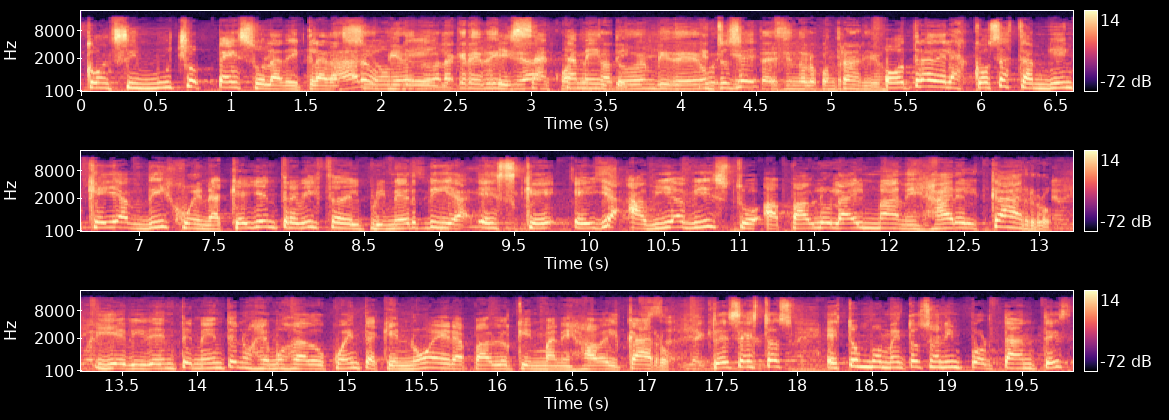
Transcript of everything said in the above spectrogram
con, sin mucho peso la declaración de toda la credibilidad Exactamente. Está todo en video Entonces, está diciendo lo contrario. Otra de las cosas también que ella dijo en aquella entrevista del primer día es que ella había visto a Pablo Lyle manejar el carro y evidentemente nos hemos dado cuenta que no era Pablo quien manejaba el carro. Entonces estos, estos momentos son importantes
